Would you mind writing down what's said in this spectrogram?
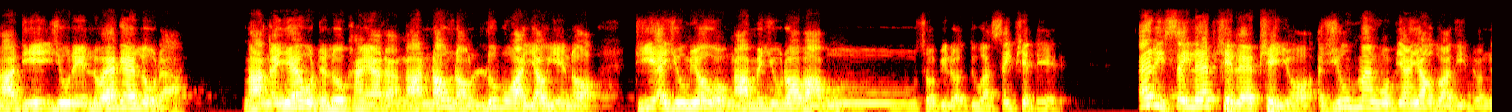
ငါဒီအယူတွေလွဲခဲ့လို့တာ ငါငရဲကိုဒီလိုခံရတာငါနောက်နောက်လူဘဝရောက်ရင်တော့ဒီအယူမျိုးကိုငါမယူတော့ပါဘူးဆိုပြီးတော့ तू ကစိတ်ဖြစ်တယ်အဲ့ဒီစိတ်လဲဖြစ်လဲဖြစ်ရောအယူမှန်ကိုပြန်ရောက်သွားသည့်အတွက်င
